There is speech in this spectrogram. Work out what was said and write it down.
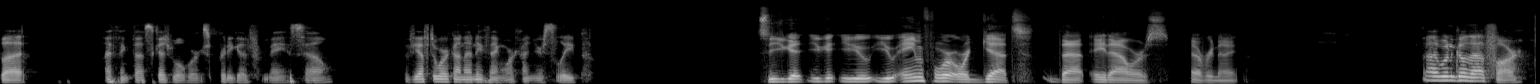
but I think that schedule works pretty good for me. So if you have to work on anything, work on your sleep. So you get you get you you aim for or get that eight hours every night. I wouldn't go that far.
